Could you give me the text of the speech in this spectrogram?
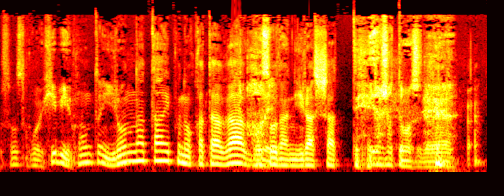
そうそう、日々本当にいろんなタイプの方がご相談にいらっしゃって。いらっしゃってますね。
